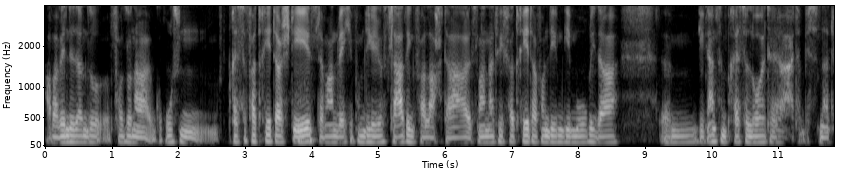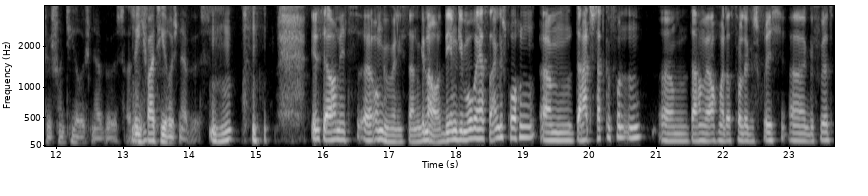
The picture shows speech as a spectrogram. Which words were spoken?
Aber wenn du dann so vor so einer großen Pressevertreter stehst, da waren welche vom Delius Glasing Verlag da, es waren natürlich Vertreter von dem Gimori da, ähm, die ganzen Presseleute, ja, da bist du natürlich schon tierisch nervös. Also ich mhm. war tierisch nervös. Mhm. Ist ja auch nichts äh, Ungewöhnliches dann. Genau, dem Gimori hast du angesprochen, ähm, da hat stattgefunden. Ähm, da haben wir auch mal das tolle Gespräch äh, geführt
